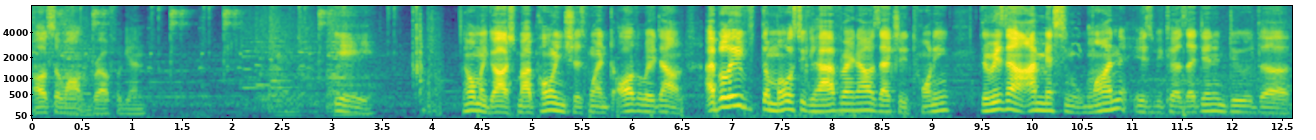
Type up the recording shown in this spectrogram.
Also want rough again. Yay. Oh my gosh, my points just went all the way down. I believe the most you can have right now is actually 20. The reason I'm missing one is because I didn't do the...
